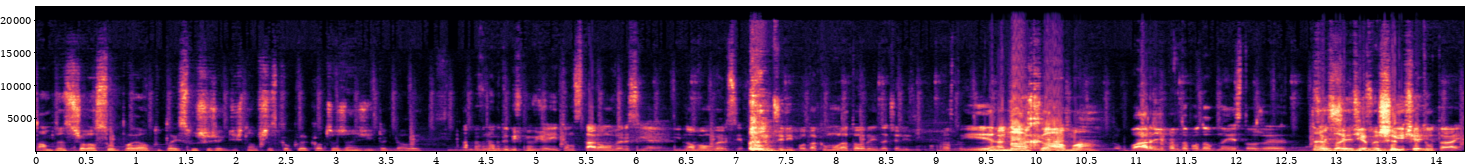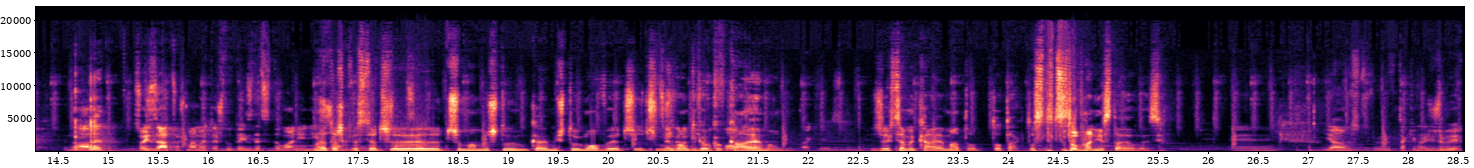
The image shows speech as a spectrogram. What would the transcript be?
tamten strzela super, a tutaj słyszysz jak gdzieś tam wszystko klekocze, rzęzi i tak dalej. Na pewno gdybyśmy wzięli tą starą wersję i nową wersję, podłączyli pod akumulatory i zaczęli z nich po prostu jechać, Na jechać, jechać, chama. to bardziej prawdopodobne jest to, że Ten coś zajedziemy szybciej się szybciej. tutaj, no ale coś za coś. Mamy też tutaj zdecydowanie niższą Ale też kwestia, czy, czy mamy szturm, KM szturmowy, czy, czy używamy tylko. KM-a. Tak jest. Jeżeli chcemy KM-a, to, to tak, to zdecydowanie stara wersja. Ja w takim razie, żeby,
